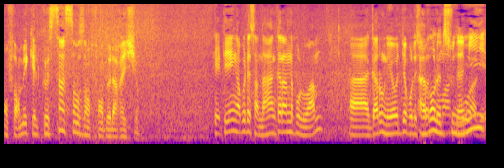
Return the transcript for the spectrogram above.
ont formé quelques 500 enfants de la région. Avant le tsunami,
